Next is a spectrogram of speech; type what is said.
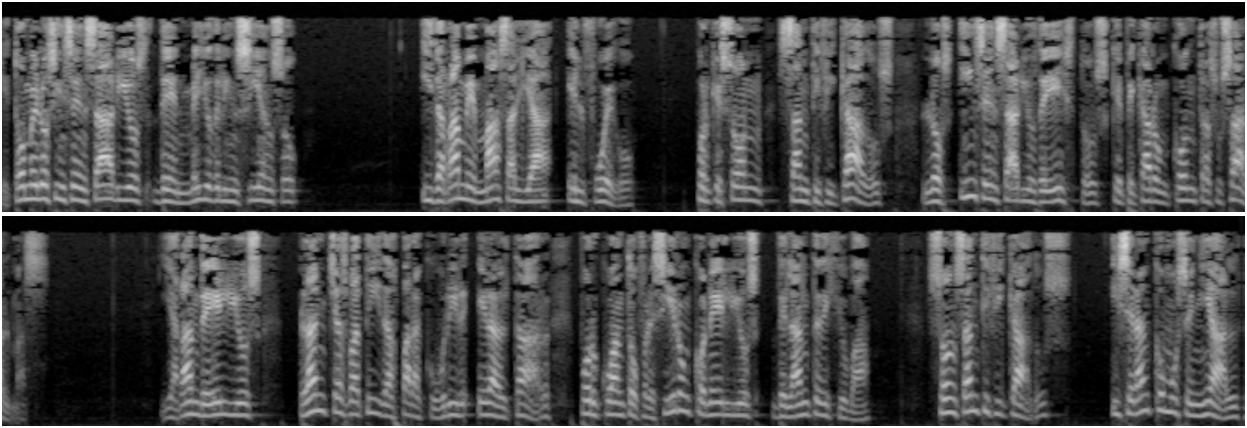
que tome los incensarios de en medio del incienso y derrame más allá el fuego, porque son santificados los incensarios de estos que pecaron contra sus almas. Y harán de ellos planchas batidas para cubrir el altar, por cuanto ofrecieron con ellos delante de Jehová, son santificados y serán como señal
